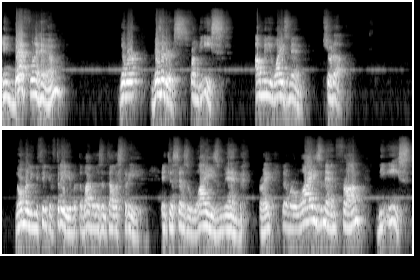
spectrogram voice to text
in Bethlehem, there were visitors from the east. How many wise men showed up? Normally we think of three, but the Bible doesn't tell us three. It just says wise men, right? There were wise men from the east.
